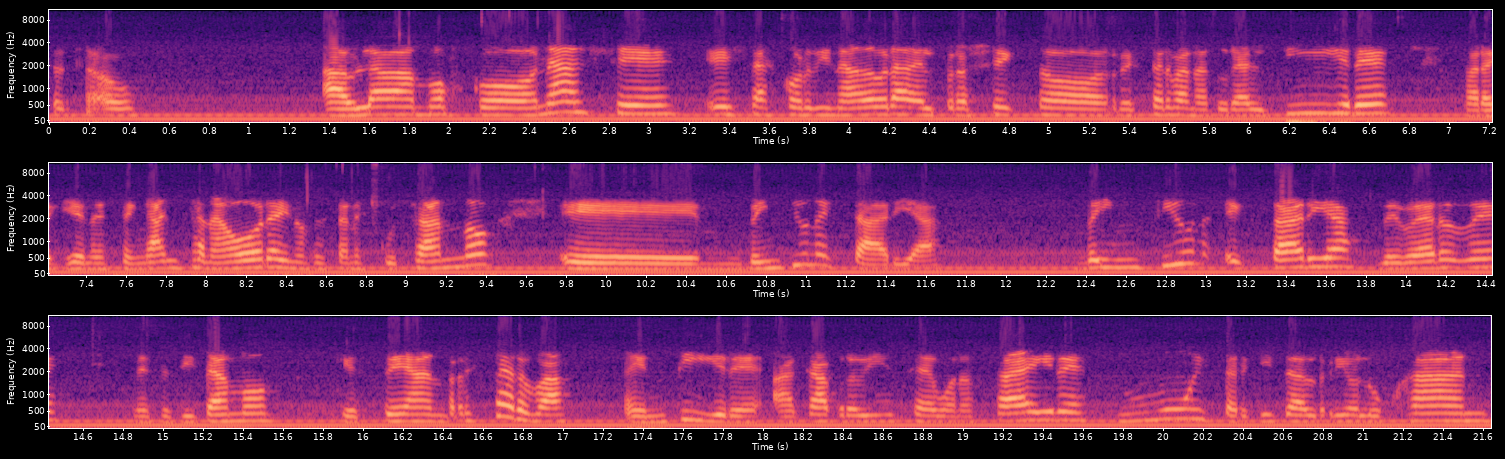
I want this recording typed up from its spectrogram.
chao, chao. Hablábamos con Aye, ella es coordinadora del proyecto Reserva Natural Tigre, para quienes se enganchan ahora y nos están escuchando. Eh, 21 hectáreas, 21 hectáreas de verde necesitamos que sean reservas en Tigre, acá provincia de Buenos Aires, muy cerquita del río Luján,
